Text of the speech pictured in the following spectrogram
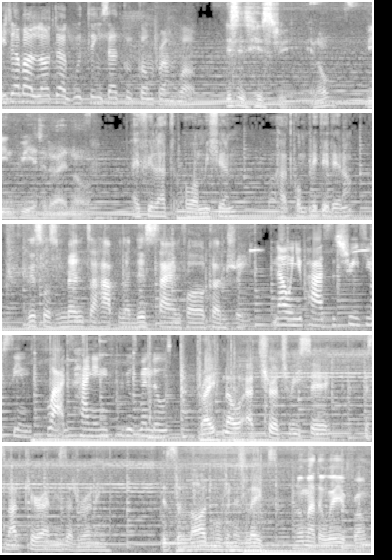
It have a lot of good things that could come from Gouyave. This is history, you know, being created right now. I feel that our mission had completed, you know. This was meant to happen at this time for our country. Now, when you pass the streets, you see flags hanging through people's windows. Right now at church, we say it's not Kiranis that's running, it's the Lord moving his legs. No matter where you're from,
